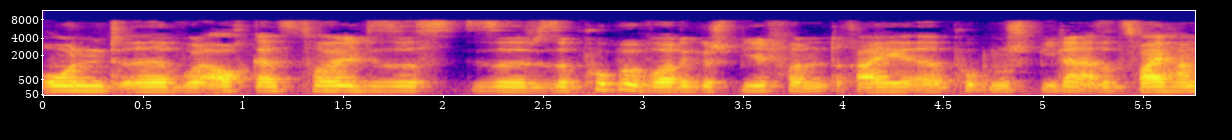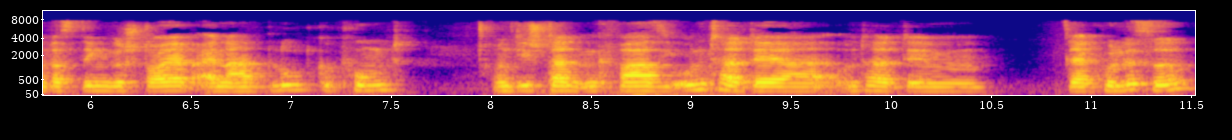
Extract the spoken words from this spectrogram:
Und äh, wohl auch ganz toll, dieses, diese, diese Puppe wurde gespielt von drei äh, Puppenspielern. Also zwei haben das Ding gesteuert, einer hat Blut gepumpt und die standen quasi unter der, unter dem, der Kulisse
